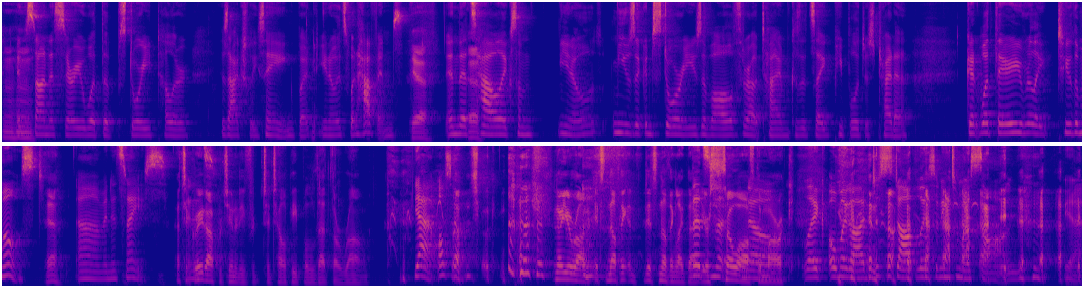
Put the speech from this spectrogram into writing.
and it's not necessarily what the storyteller is actually saying, but you know, it's what happens Yeah. and that's Yeah. how like some you know music and stories evolve throughout time because it's like people just try to get what they relate to the most Yeah. um and it's nice That's a And great opportunity for, to tell people that they're wrong. yeah also I'm joking. no, you're wrong. It's nothing. It's nothing like that. That's you're not- so off the mark. like oh my god just stop listening to my song yeah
